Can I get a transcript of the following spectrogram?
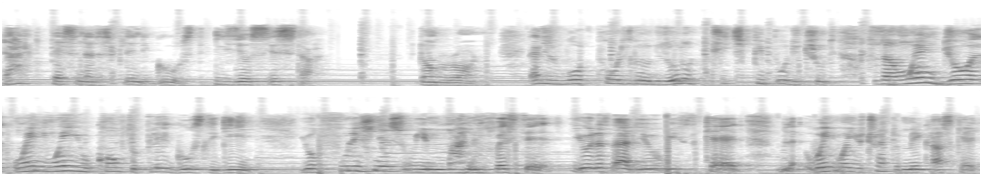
That person that is playing the ghost is your sister. Don't run. That is what Paul is going to do. Don't teach people the truth. So that when joy, when when you come to play ghost again, your foolishness will be manifested. You understand? You'll be scared. When, when you try to make her scared,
